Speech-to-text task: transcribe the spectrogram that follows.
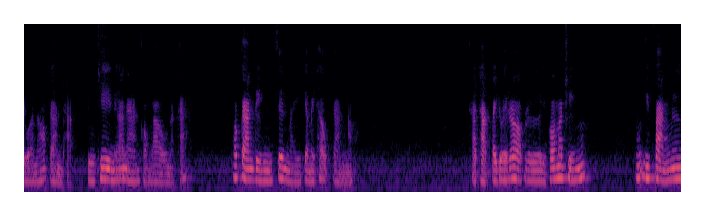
ตัวเนาะการถักดูที่เนื้องานของเรานะคะ เพราะการดึงเส้นไหมจะไม่เท่ากันเนาะค่ะถักไปโดยรอบเลยพอมาถึง ตรงอีกฝั่งหนึ่ง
